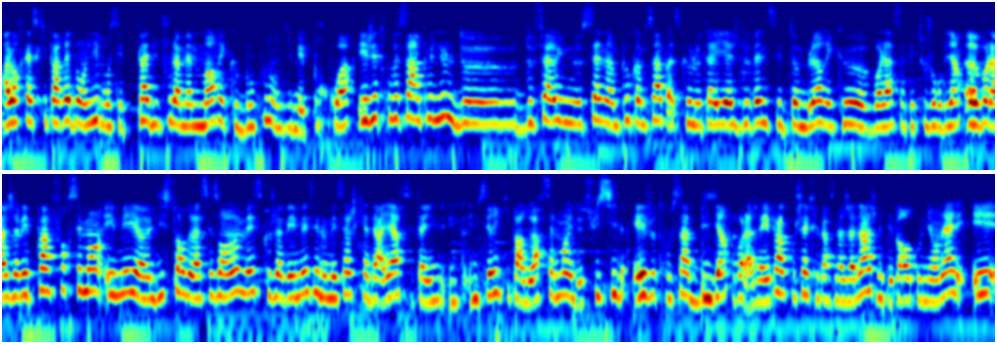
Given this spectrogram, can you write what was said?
alors qu'à ce qui paraît dans le livre c'est pas du tout la même mort et que beaucoup ont dit mais pourquoi? Et j'ai trouvé ça un peu nul de, de, faire une scène un peu comme ça parce que le taillage de veine c'est Tumblr et que euh, voilà ça fait toujours bien. Euh, voilà j'avais pas forcément aimé l'histoire de la saison 1 mais ce que j'avais aimé c'est le message qu'il y a derrière. C'est une, série qui parle de harcèlement et de suicide et je trouve ça bien. Voilà j'avais pas accroché avec le personnage d'Anna je m'étais pas reconnue en elle et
